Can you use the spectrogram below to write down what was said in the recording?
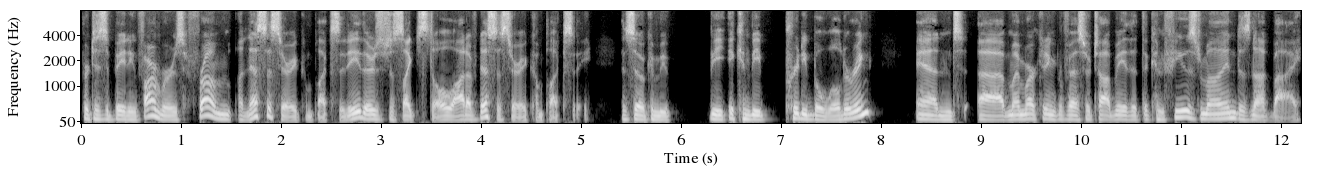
participating farmers from unnecessary complexity, there's just like still a lot of necessary complexity. And so it can be, be it can be pretty bewildering. And uh, my marketing professor taught me that the confused mind does not buy.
